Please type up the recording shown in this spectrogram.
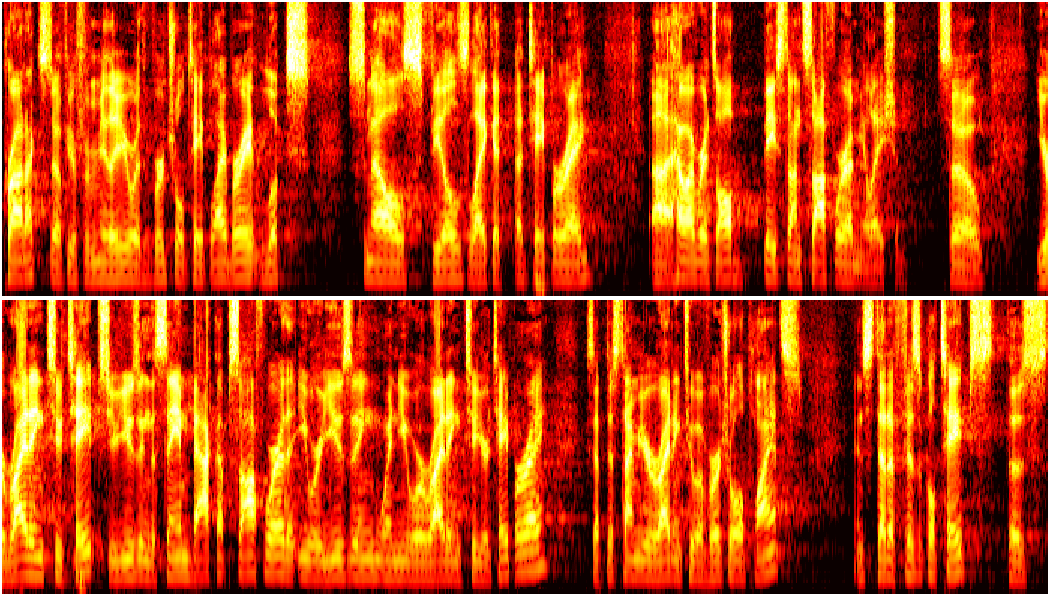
product, so if you're familiar with virtual tape library, it looks smells, feels like a, a tape array. Uh, however, it's all based on software emulation. So you're writing to tapes, you're using the same backup software that you were using when you were writing to your tape array, except this time you're writing to a virtual appliance. Instead of physical tapes, those,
